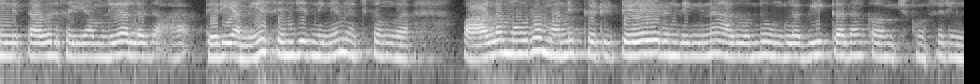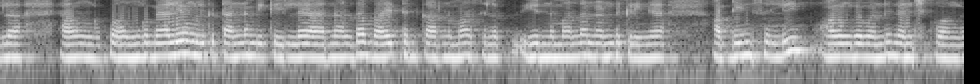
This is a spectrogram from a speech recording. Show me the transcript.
நீங்கள் தவறு செய்யாமலேயோ அல்லது தெரியாமையே செஞ்சுருந்தீங்கன்னு வச்சுக்கோங்க. பல முறை மன்னிப்பு கேட்டுக்கிட்டே இருந்தீங்கன்னா அது வந்து உங்களை வீக்காக தான் காமிச்சிக்கும் சரிங்களா? அவங்க இப்போ உங்கள் மேலேயே உங்களுக்கு தன்னம்பிக்கை இல்லை. அதனால தான் பயத்தின் காரணமாக சில இந்த மாதிரிலாம் நடந்துக்கிறீங்க அப்படின்னு சொல்லி அவங்க வந்து நினச்சிக்குவாங்க.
